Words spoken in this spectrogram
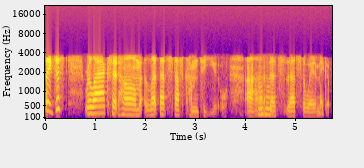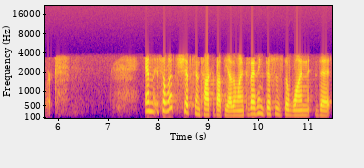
like just relax at home, let that stuff come to you. Uh mm-hmm. that's that's the way to make it work. And so let's shift and talk about the other one because I think this is the one that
